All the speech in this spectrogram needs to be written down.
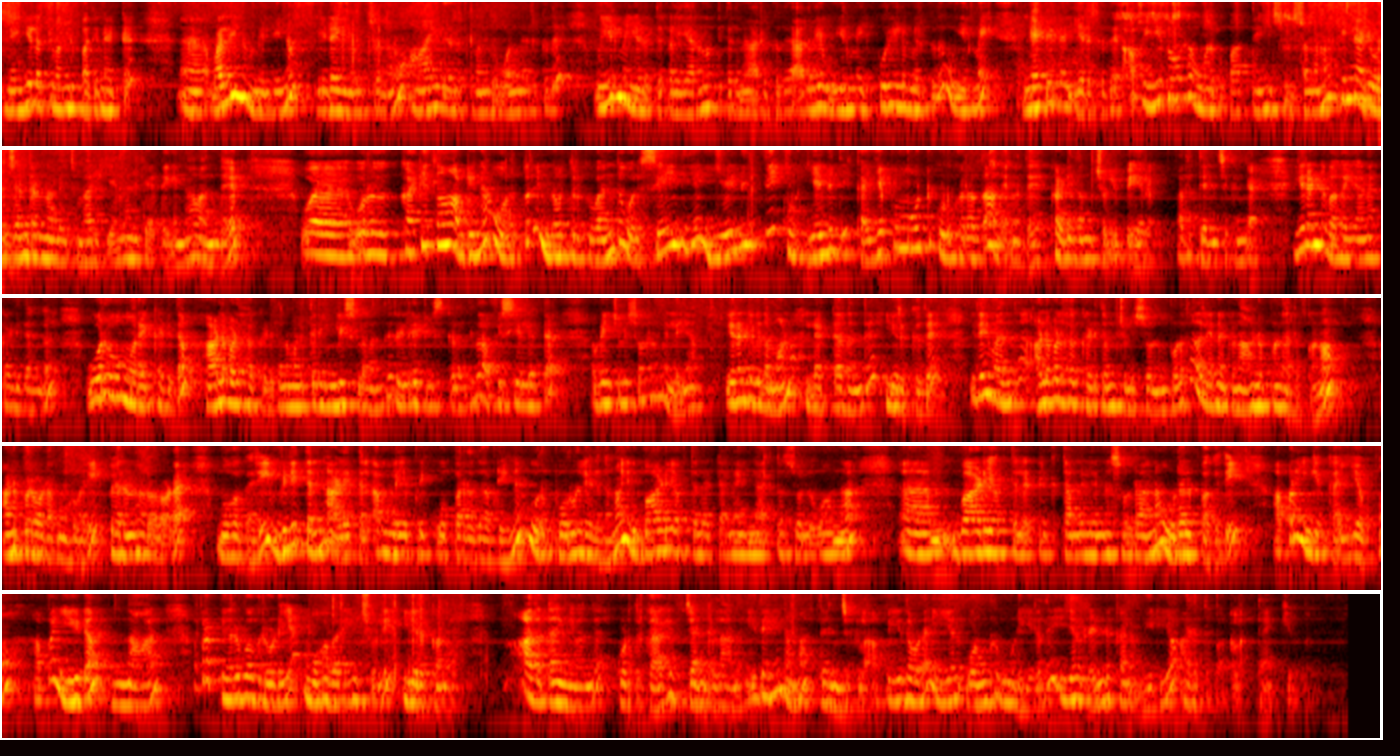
மெய்யெழுத்து வந்து பதினெட்டு வல்லினம் மெல்லினம் இடையினம் சொல்லுவோம். ஆயுத எழுத்து வந்து ஒன்று இருக்குது. உயிர்மை எழுத்துக்கள் இரநூத்தி பதினாறு இருக்குது. அதுவே உயிர்மை குறிலும் இருக்குது உயிர்மை நெடில இருக்குது. அப்போ இதோடு உங்களுக்கு பார்த்தீங்கன்னு சொல்லி சொன்னோம்னா பின்னாடி ஒரு ஜென்ரல் நாலேஜ் மாதிரி என்னன்னு கேட்டிங்கன்னா வந்து ஒரு கடிதம் அப்படின்னா ஒருத்தர் இன்னொருத்தருக்கு வந்து ஒரு செய்தியை எழுதி கொடு எழுதி கையொப்பம் போட்டு கொடுக்குறது தான் அது எனது கடிதம் சொல்லி பேர். அதை தெரிஞ்சுக்கோங்க. இரண்டு வகையான கடிதங்கள். உறவு முறை கடிதம் அலுவலக கடிதம். நம்மளுக்கு தெரியும் இங்கிலீஷில் வந்து ரிலேட்டிவ்ஸ் கிடக்குது அஃபிஷியல் லெட்டர் அப்படின்னு சொல்லி சொல்கிறோம் இல்லையா? இரண்டு விதமான லெட்டர் வந்து இருக்குது. இதே வந்து அலுவலக கடிதம் சொல்லி சொல்லும் பொழுது அதில் எனக்கு நான் அனுப்புனர் இருக்கணும். அனுப்புகிறோட முகவரி பெறுநரோட முகவரி விழித்தல்னு அழைத்தல். அவங்கள எப்படி கூப்பிட்றது அப்படின்னு ஒரு பொருள் எழுதணும். இது பாடி ஆஃப் த லெட்டர்னா என்ன அர்த்தம் சொல்லுவோம்னா பாடி ஆஃப் த லெட்டருக்கு தமிழ் என்ன சொல்கிறாங்கன்னா உடல் பகுதி அப்புறம் இங்கே கையொப்பம் அப்போ இடம் நாள் அப்புறம் பெறுபவருடைய முகவரின்னு சொல்லி இருக்கணும். அதை தான் இங்கே வந்து கொடுத்துருக்காங்க. இது ஜென்ரலானது இதையும் நம்ம தெரிஞ்சுக்கலாம். அப்போ இதோட இயல் ஒன்று முடிகிறது. இயல் ரெண்டுக்கான வீடியோ அடுத்து பார்க்கலாம். தேங்க்யூ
